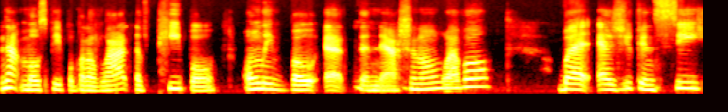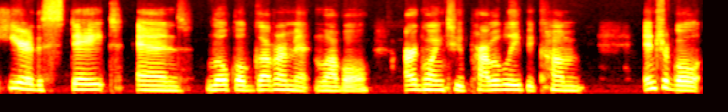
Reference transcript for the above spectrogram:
not most people, but a lot of people only vote at the national level. But as you can see here, the state and local government level are going to probably become integral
